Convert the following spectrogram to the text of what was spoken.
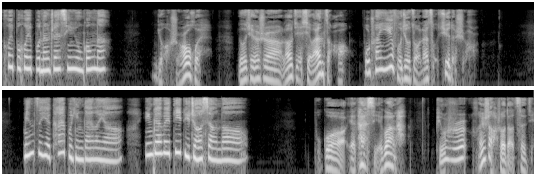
会不会不能专心用功呢？有时候会，尤其是老姐洗完澡不穿衣服就走来走去的时候。名字也太不应该了呀！应该为弟弟着想的。不过也看习惯了，平时很少受到刺激。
